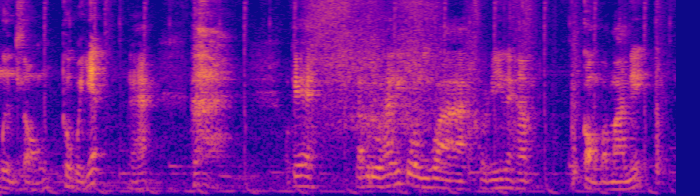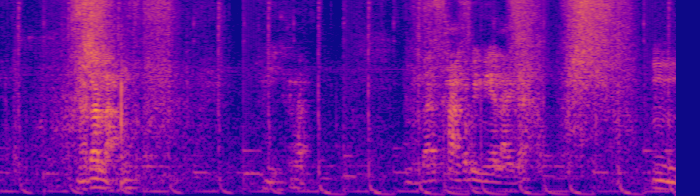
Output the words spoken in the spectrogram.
หมื่นสองถูกกว่าเยอะนะฮะโอเค เรามาดูฮะที่ตัวอีวาตัวนี้นะครับ กล่องประมาณนี้นะด้านหลังนี่ครับด้านข้างก็ไม่มีอะไรนะ อืม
